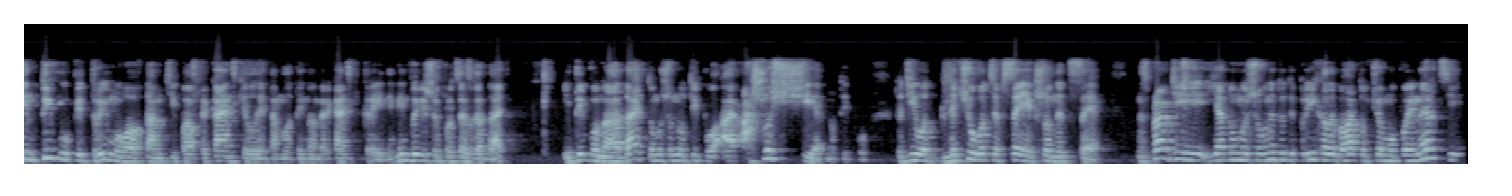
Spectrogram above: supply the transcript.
Він типу підтримував там, типу, африканські там латиноамериканські країни. Він вирішив про це згадати. І, типу, нагадати, тому що ну, типу, а, а що ще? Ну, типу, тоді, от для чого це все, якщо не це? Насправді, я думаю, що вони туди приїхали багато в чому по інерції.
